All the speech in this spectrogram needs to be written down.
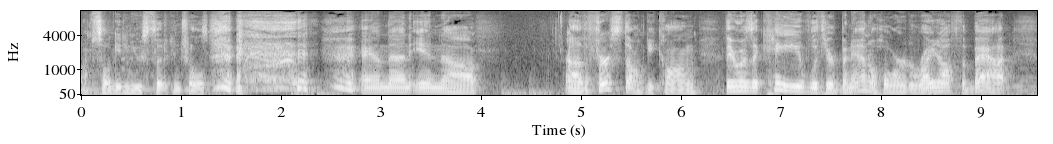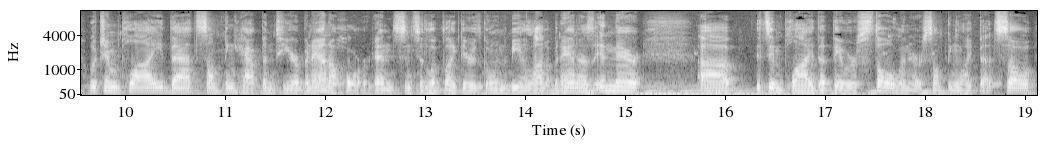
am still getting used to the controls, and then in uh, uh, the first Donkey Kong, there was a cave with your banana horde right off the bat, which implied that something happened to your banana horde. And since it looked like there was going to be a lot of bananas in there, uh, it's implied that they were stolen or something like that. So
